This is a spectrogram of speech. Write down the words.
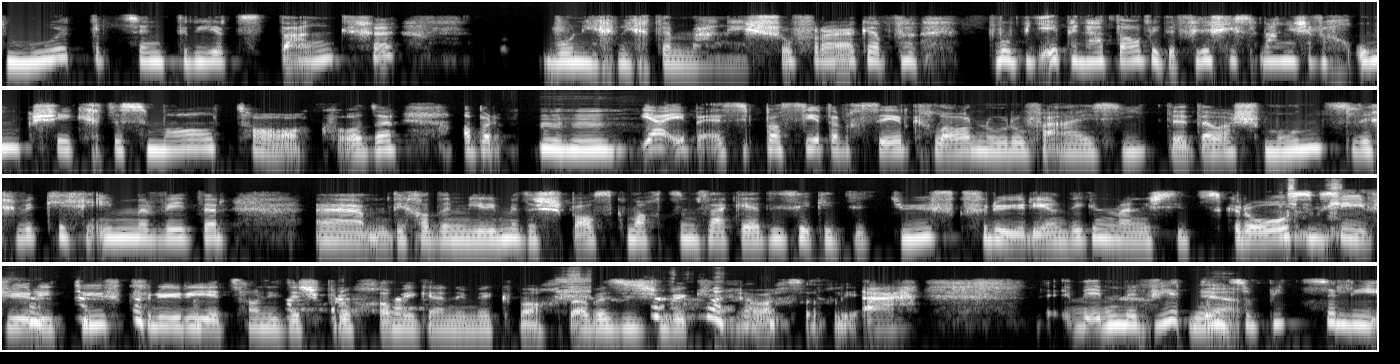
mutterzentriertes Denken, wo ich mich dann manchmal schon frage, wobei eben auch da wieder, vielleicht ist es manchmal einfach ungeschickter Smalltalk, oder? Aber mhm. ja, eben, es passiert einfach sehr klar nur auf einer Seite. Da schmunzle ich wirklich immer wieder. Ähm, ich habe mir immer den Spass gemacht, zu sagen, ja, die sind die Tiefgefriere. Und irgendwann ist sie zu gross für die Tiefgefriere. Jetzt habe ich den Spruch an mich gar nicht mehr gemacht. Aber es ist wirklich einfach so ein bisschen, äh, man wird ja. dann so ein bisschen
